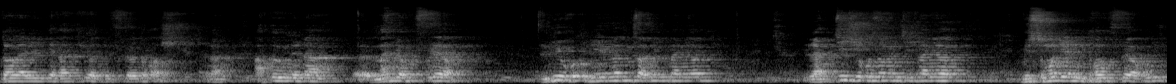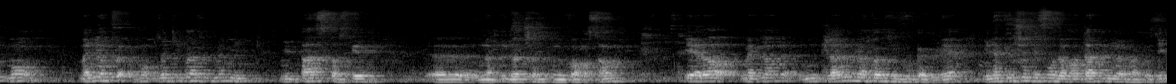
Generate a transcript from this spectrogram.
dans la littérature de Fleur de Roche. Après, on a euh, Manioc Fleur, lui-même famille Manioc, la à une tige Manioc, mais souvent il y a une grande fleur rouge. Bon, Fleur, bon, ça qui passe même, il, passe parce que euh, on a plein d'autres choses pour nous voir ensemble. Et alors, maintenant, là, nous, cause du vocabulaire, il y a quelque chose de fondamental que nous avons causé,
